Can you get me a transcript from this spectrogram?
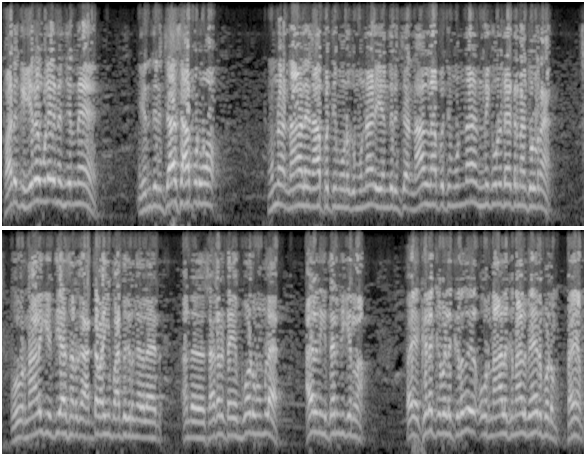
படுக்கு இரவுல என்ன செய்யணும் எந்திரிச்சா சாப்பிடுவோம். முன்னா நாலு நாற்பத்தி மூணுக்கு முன்னாடி எந்திரிச்சா நாலு நாற்பத்தி மூணுனா இன்னைக்கு உள்ள டேட்டை நான் சொல்றேன். ஒவ்வொரு நாளைக்கு வித்தியாசம் இருக்கு. அட்டை வாங்கி பாத்துக்கிறங்க அதுல. அந்த சகர டைம் போடுவோம்ல. அதுல நீங்க தெரிஞ்சுக்கலாம் பய- கிழக்கு வெளுக்கிறது ஒரு நாளுக்கு நாள் வேறுபடும் டைம்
